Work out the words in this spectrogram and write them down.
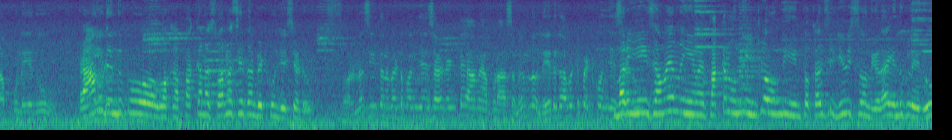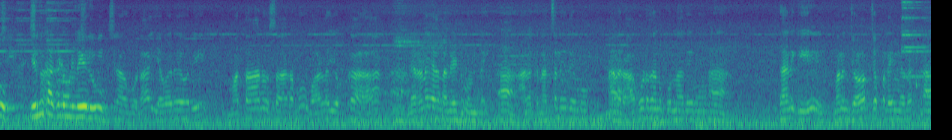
తప్పు లేదు. రాముడు మీరు ఎందుకు ఒక పక్కన స్వర్ణశీతం పెట్టుకొని చేశాడు? స్వర్ణ సీతను పెట్టుకొని చేశాడంటే ఆమె అప్పుడు ఆ సమయంలో లేదు కాబట్టి పెట్టుకొని మరి చేశాడు ఈ సమయంలో ఈమె పక్కన ఉంది ఇంట్లో ఉంది ఇంతో కలిసి జీవిస్తుంది కదా ఎందుకు లేదు? ఎందుకు అక్కడ లేదు ఇచ్చినా కూడా ఎవరెవరి మతానుసారము వాళ్ళ యొక్క నిర్ణయాలు అనేటివి ఉంటాయి. ఆమెకు నచ్చలేదేమో ఆమె రాకూడదు అనుకున్నదేమో దానికి మనం జవాబు చెప్పలేం కదా? ఆ.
